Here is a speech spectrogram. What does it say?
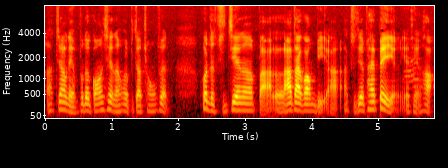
啊，这样脸部的光线呢会比较充分，或者直接呢把拉大光比啊，直接拍背影也挺好。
